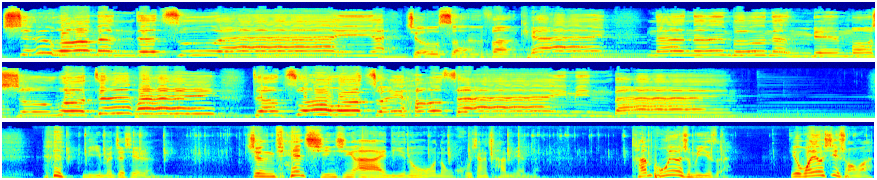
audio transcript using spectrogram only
是我们的阻碍，就算放开，那能不能别没收我的爱？当作我最后才明白。哼，你们这些人，整天情情爱爱，你侬我侬，互相缠绵的，谈朋友有什么意思？有玩游戏爽吗？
